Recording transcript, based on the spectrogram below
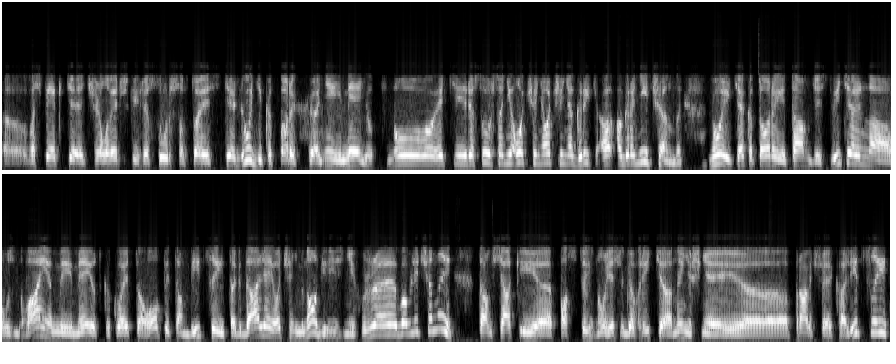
в аспекте человеческих ресурсов, то есть те люди, которых они имеют, ну, эти ресурсы, они очень-очень ограничены. Ну, и те, которые там действительно узнаваемые, имеют какой-то опыт, амбиции и так далее, очень многие из них уже вовлечены там всякие посты. Ну, если говорить о нынешней э, правящей коалиции,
